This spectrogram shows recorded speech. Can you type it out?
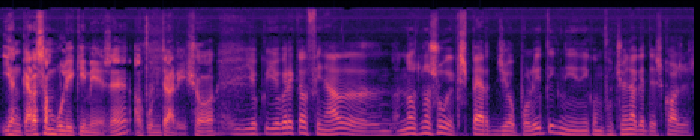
i encara s'emboliqui més, eh? Al contrari, això... jo, jo crec que al final no, no sóc expert geopolític ni, ni com funcionen aquestes coses,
